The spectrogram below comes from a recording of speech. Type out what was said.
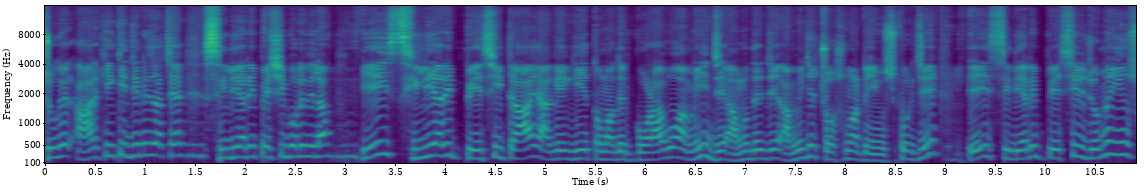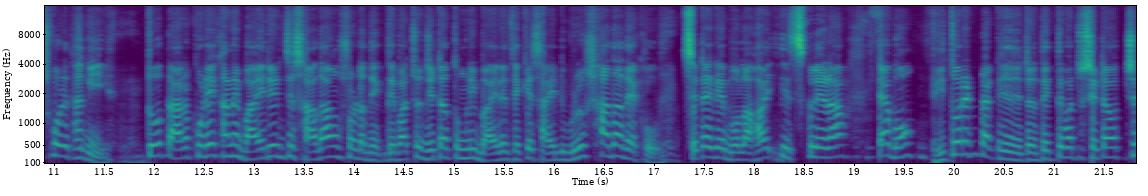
চোখের আর কি কি জিনিস আছে? সিলিয়ারি পেশি বলে দিলাম। এই সিলিয়ারি পেশিটাই আগে গিয়ে তোমাদের পড়াবো আমি যে আমাদের যে, আমি যে চশমাটা ইউজ করছি, এই সিলিয়ারি পেশির জন্য ইউজ করে থাকি। তো তারপরে এখানে বাইরের যে সাদা অংশটা দেখতে পাচ্ছ, যেটা তুমি বাইরে থেকে সাইডগুলো সাদা দেখো, সেটাকে বলা হয় স্ক্লেরা এবং ভিতরেরটাকে যেটা দেখতে পাচ্ছ, সেটা হচ্ছে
